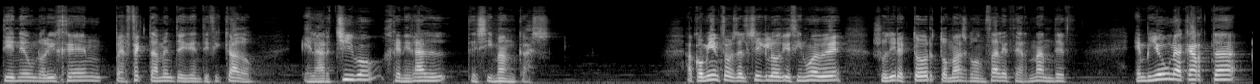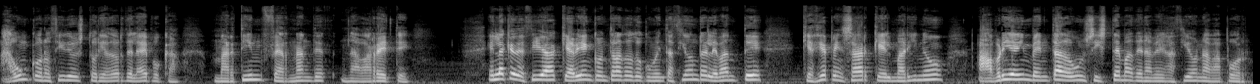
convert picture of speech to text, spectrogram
tiene un origen perfectamente identificado el Archivo General de Simancas. A comienzos del siglo XIX, su director, Tomás González Hernández, envió una carta a un conocido historiador de la época, Martín Fernández Navarrete, en la que decía que había encontrado documentación relevante que hacía pensar que el marino habría inventado un sistema de navegación a vapor,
